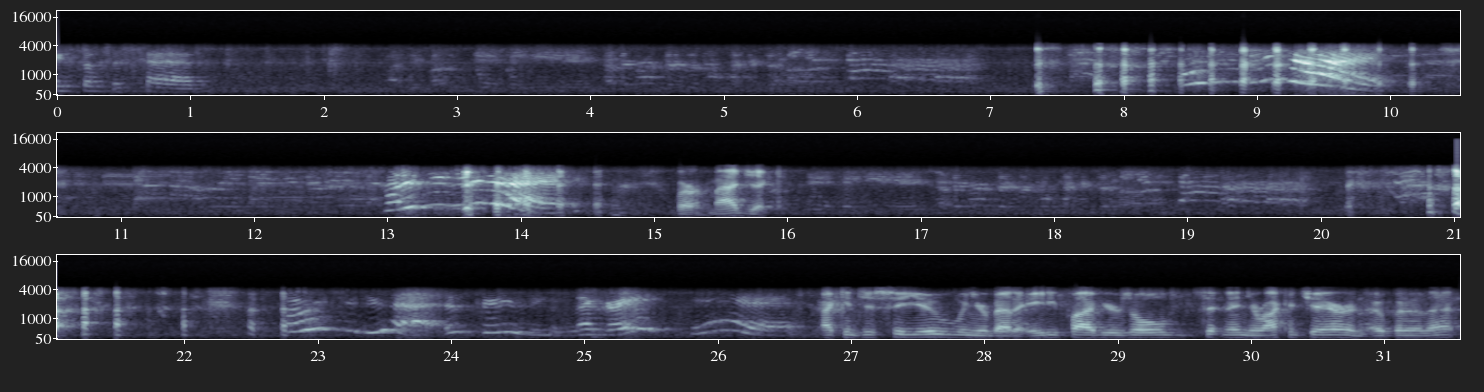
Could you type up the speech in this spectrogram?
takes off the tab. that? How did you do that? For magic. How would you do that? It's crazy. Isn't that great? Yeah. I can just see you when you're about 85 years old, sitting in your rocking chair and opening that.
